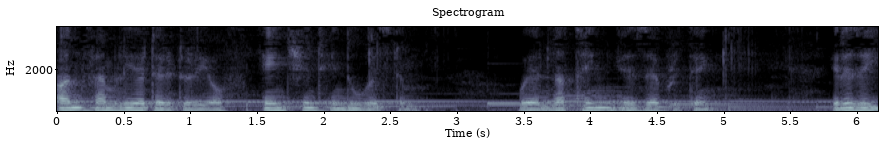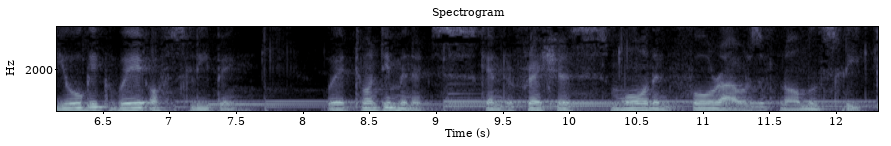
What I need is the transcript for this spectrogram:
unfamiliar territory of ancient Hindu wisdom, where nothing is everything. It is a yogic way of sleeping, where 20 minutes can refresh us more than 4 hours of normal sleep.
